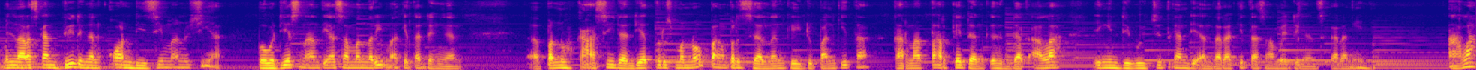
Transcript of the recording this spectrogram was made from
menyelaraskan diri dengan kondisi manusia bahwa dia senantiasa menerima kita dengan eh, penuh kasih dan dia terus menopang perjalanan kehidupan kita karena target dan kehendak Allah ingin diwujudkan di antara kita sampai dengan sekarang ini. Allah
